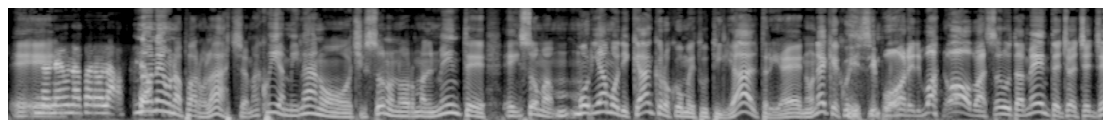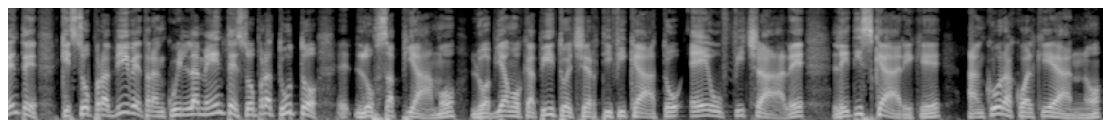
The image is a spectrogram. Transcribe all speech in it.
Eh, non è una parolaccia. Non è una parolaccia, ma qui a Milano ci sono normalmente, eh, insomma, moriamo di cancro come tutti gli altri, eh? non è che qui si muore, ma no, ma assolutamente, cioè c'è gente che sopravvive tranquillamente e soprattutto, eh, lo sappiamo, lo abbiamo capito e certificato, è ufficiale, le discariche ancora qualche anno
